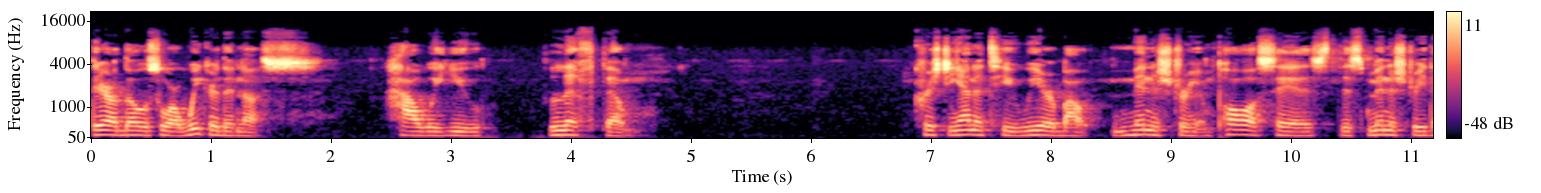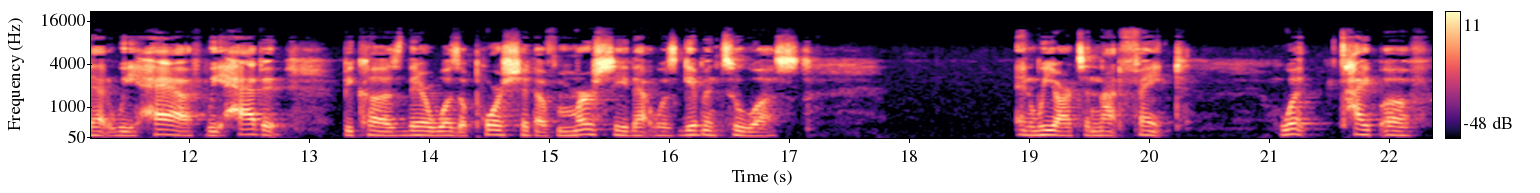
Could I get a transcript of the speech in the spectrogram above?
There are those who are weaker than us. How will you lift them? Christianity, we are about ministry. And Paul says this ministry that we have, we have it because there was a portion of mercy that was given to us. And we are to not faint. What type of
